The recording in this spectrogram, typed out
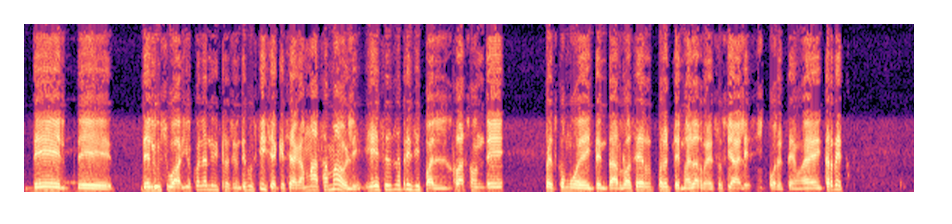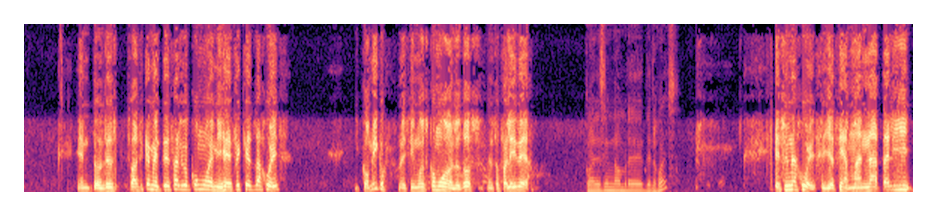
del, del usuario con la administración de justicia, que se haga más amable. Y esa es la principal razón de, pues como de intentarlo hacer por el tema de las redes sociales y por el tema de Internet. Entonces, básicamente es algo como de mi jefe, que es la juez, y conmigo. Lo hicimos como los dos. Esa fue la idea. ¿Cuál es el nombre del juez? Es una juez, ella se llama Natalie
